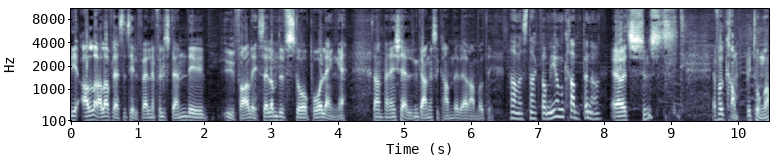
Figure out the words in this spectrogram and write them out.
de aller aller fleste tilfellene fullstendig ufarlig, selv om du står på lenge. Sant? Men en sjelden gang så kan det være andre ting. Har vi snakket for mye om krampe nå? Jeg syns jeg får krampe i tunga.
